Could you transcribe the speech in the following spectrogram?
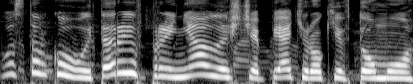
Двоставковий тариф прийняли ще 5 років тому.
